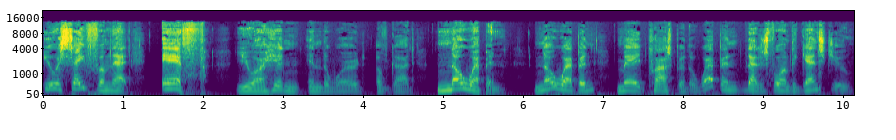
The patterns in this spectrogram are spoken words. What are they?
You are safe from that if you are hidden in the Word of God. No weapon, no weapon may prosper. The weapon that is formed against you,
